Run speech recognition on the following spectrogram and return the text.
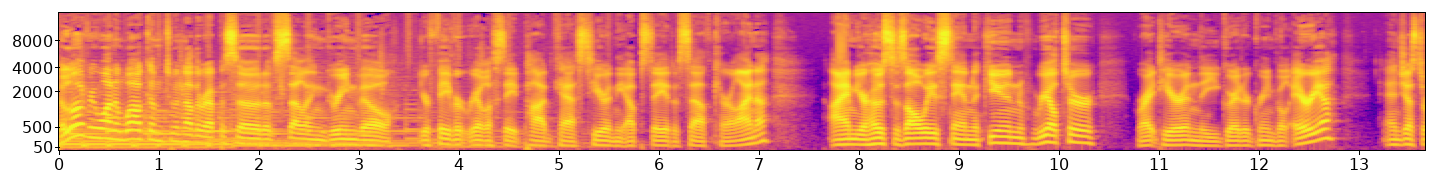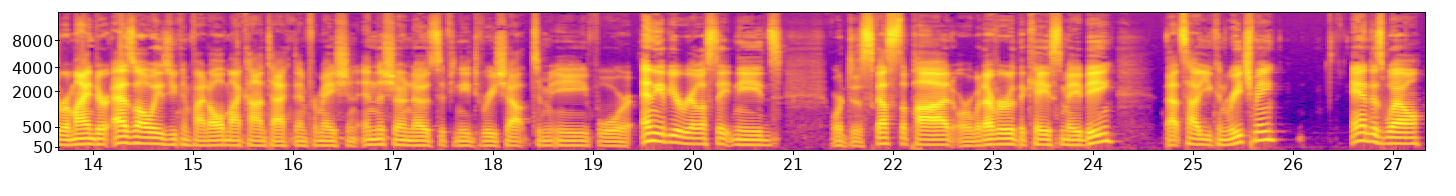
Hello, everyone, and welcome to another episode of Selling Greenville, your favorite real estate podcast here in the upstate of South Carolina. I am your host, as always, Stan McCune, realtor right here in the greater Greenville area. And just a reminder, as always, you can find all my contact information in the show notes if you need to reach out to me for any of your real estate needs or to discuss the pod or whatever the case may be. That's how you can reach me. And as well,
